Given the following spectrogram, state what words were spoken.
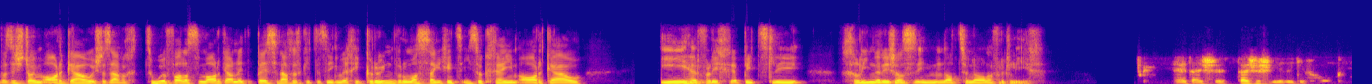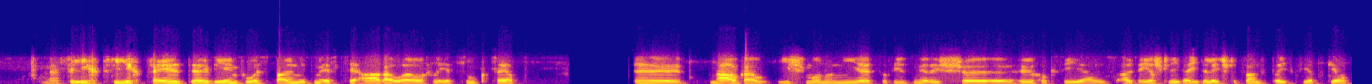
was ist da im Aargau? Ist das einfach Zufall, dass es im Aargau nicht besser läuft? Es gibt es irgendwelche Gründe, warum sage ich jetzt Eishockey im Aargau eher vielleicht ein bisschen kleiner ist als im nationalen Vergleich? Ja, das ist, das ist eine schwierige Frage. Äh, vielleicht, vielleicht zählt äh, wie im Fußball mit dem FC Aarau auch ein bisschen Zugpferd. Äh, im Aargau ist man noch nie, so viel es mir ist, äh, höher gewesen als, als Erstliga in den letzten 20, 30, 40 Jahren.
